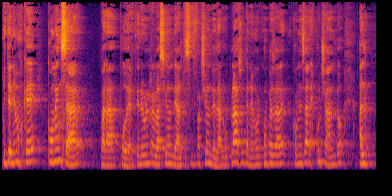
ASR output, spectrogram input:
Y tenemos que comenzar para poder tener una relación de alta satisfacción de largo plazo, tenemos que comenzar, comenzar escuchando al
